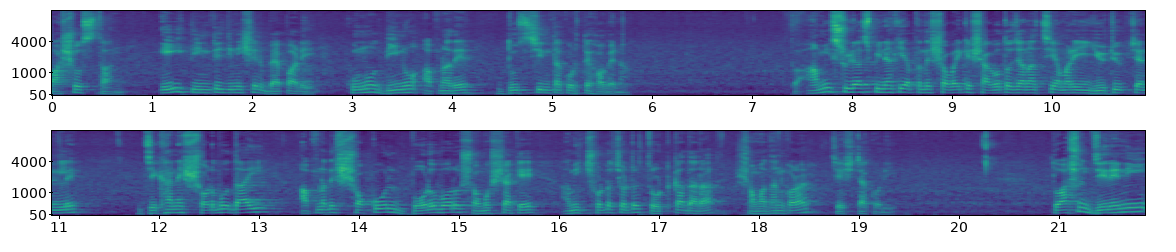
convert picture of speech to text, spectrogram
বাসস্থান, এই তিনটে জিনিসের ব্যাপারে কোনো দিনও আপনাদের দুশ্চিন্তা করতে হবে না। তো আমি শ্রীরাজ পিনাকি আপনাদের সবাইকে স্বাগত জানাচ্ছি আমার এই ইউটিউব চ্যানেলে, যেখানে সর্বদাই আপনাদের সকল বড় বড় সমস্যাকে আমি ছোট ছোট টোটকা দ্বারা সমাধান করার চেষ্টা করি। তো আসুন জেনে নিই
